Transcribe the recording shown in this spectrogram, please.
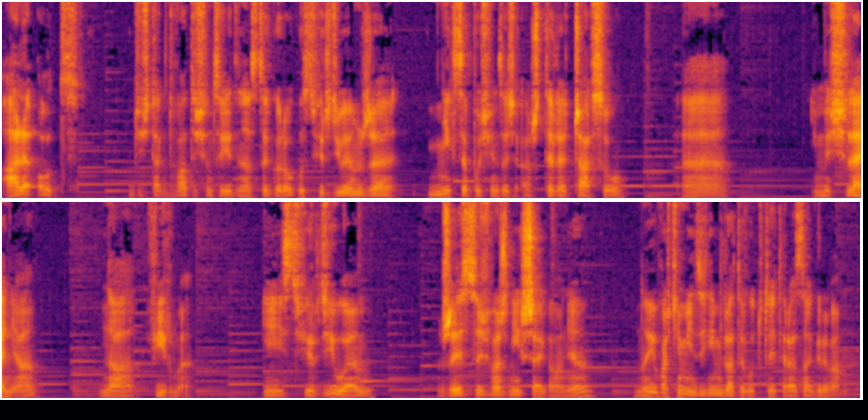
ale od gdzieś tak 2011 roku stwierdziłem, że nie chcę poświęcać aż tyle czasu e, i myślenia na firmę. I stwierdziłem, że jest coś ważniejszego, nie? No i właśnie między innymi dlatego tutaj teraz nagrywam.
